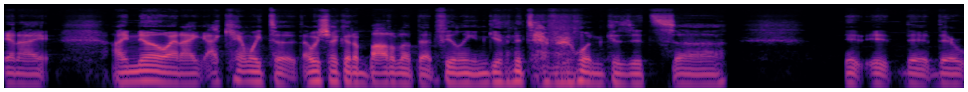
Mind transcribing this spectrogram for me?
and I I know, and I, I can't wait to. I wish I could have bottled up that feeling and given it to everyone because it's uh, it, it there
